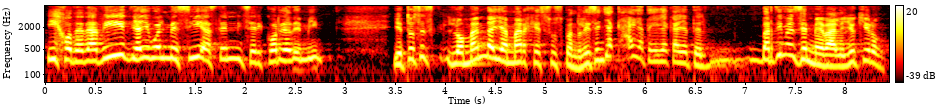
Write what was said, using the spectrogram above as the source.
Hijo de David, ya llegó el Mesías, ten misericordia de mí. Y entonces lo manda a llamar Jesús cuando le dicen, ya cállate, ya cállate. Bartimeo dice, me vale, yo quiero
